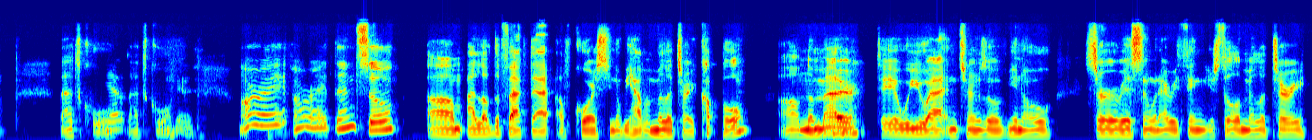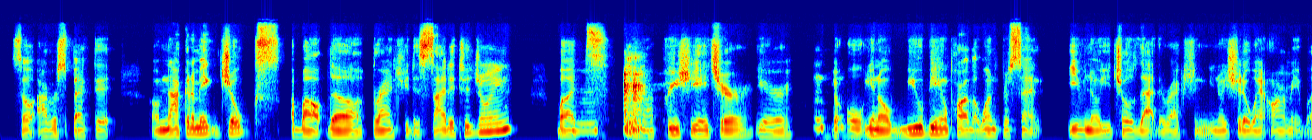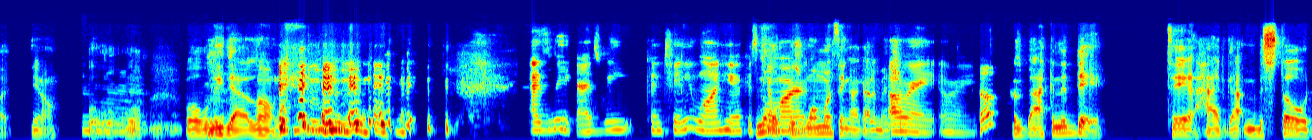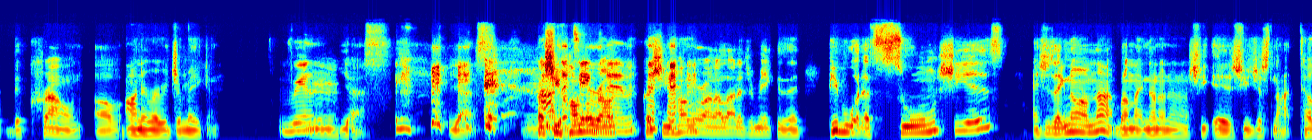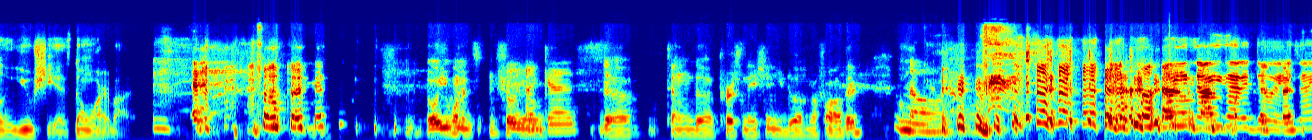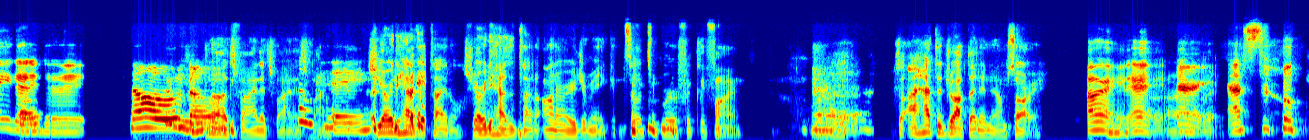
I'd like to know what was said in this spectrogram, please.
that's cool. Yep. That's cool. Yes. All right, all right then. So um, I love the fact that, of course, you know, we have a military couple. Um, no matter Taia, where you at in terms of you know service and with everything, you're still a military. So I respect it. I'm not gonna make jokes about the branch you decided to join, but Mhm. you know, I appreciate your your your old, you know you being a part of the one percent, even though you chose that direction. You know, you should have went army, but you know, we'll, we'll, we'll, Mm. we'll leave that alone. as we as we continue on here, because no, Kemar. there's one more thing I gotta mention. all right, all right. because back in the day, Taia had gotten bestowed the crown of honorary Jamaican. Really? Mm. Yes, yes. Mm. Because she hung around, because she hung around a lot of Jamaicans, and people would assume she is, and she's like, "No, I'm not." But I'm like, "No, no, no, no. She is. She's just not telling you she is. Don't worry about it." Oh, you want to show you I guess. the telling the impersonation you do of my father? No. Okay. no, you know you gotta do it. You know you gotta do it. No, no. No, it's fine. It's fine. It's fine. She already has the title. She already has the title honorary Jamaican, so it's perfectly fine. All right. Uh, So I had to drop that in there. I'm sorry. All right, all right, All all right, right. Uh, so,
